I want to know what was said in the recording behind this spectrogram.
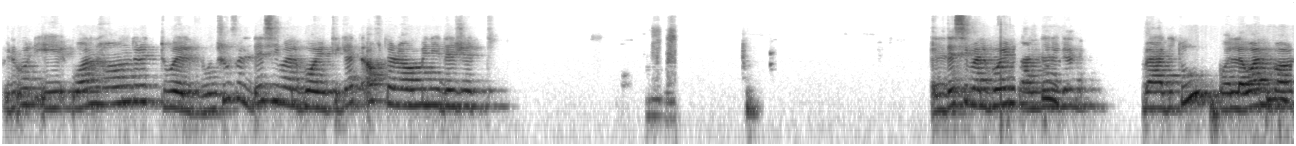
بنقول إيه؟ 112 ونشوف ال decimal point جت after how many digit ال decimal point عندنا جت بعد 2 ولا 1 part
